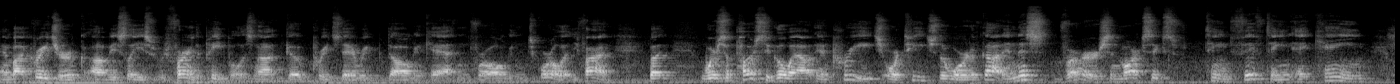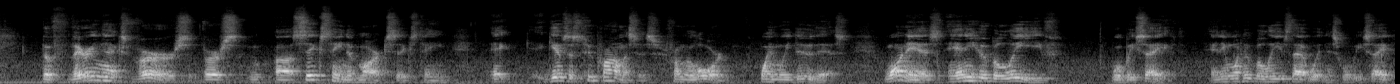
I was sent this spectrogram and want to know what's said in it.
And by creature, obviously, he's referring to people. It's not go preach to every dog and cat and frog and squirrel that you find. But we're supposed to go out and preach or teach the Word of God. In this verse, in Mark 16 15, it came, the very next verse, verse uh, 16 of Mark 16, it gives us two promises from the Lord when we do this. One is, any who believe will be saved. Anyone who believes that witness will be saved.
